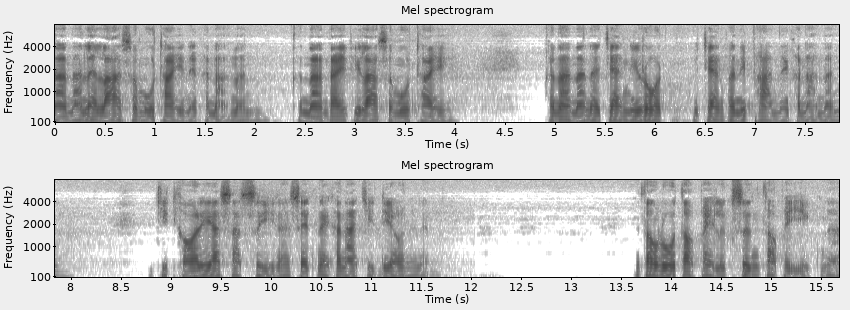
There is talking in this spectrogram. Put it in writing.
ณะนั้นแหละละสมุทัยในขณะนั้น ขณะใดที่ละสมุทัยขณะนั้นแหละแจ้งนิโรธแจ้งพระนิพพานในขณะนั้น จิตของอริยสัจสี่นะเสร็จในขณะจิตเดียวนั่นแหละไม่ต้องรู้ต่อไปลึกซึ้งต่อไปอีกนะ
